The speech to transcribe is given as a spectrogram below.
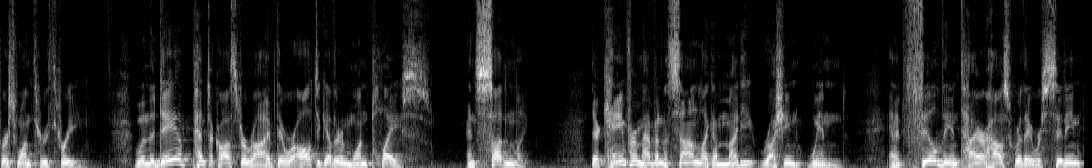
verse 1 through 3. When the day of Pentecost arrived, they were all together in one place. And suddenly, there came from heaven a sound like a mighty rushing wind, and it filled the entire house where they were sitting,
